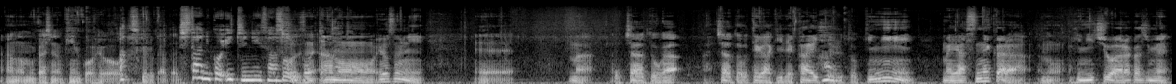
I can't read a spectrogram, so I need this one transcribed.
あの昔の均衡表を作る形下にこう1234そうですね。あの要するに、えー、まあチャートがチャートを手書きで書いてる時に、はい、まあ、安値からあの日にちをあらかじめ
